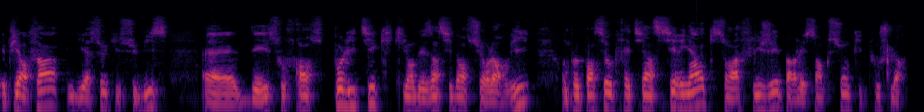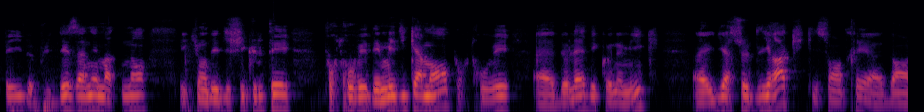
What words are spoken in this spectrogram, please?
Et puis enfin, il y a ceux qui subissent des souffrances politiques qui ont des incidences sur leur vie. On peut penser aux chrétiens syriens qui sont affligés par les sanctions qui touchent leur pays depuis des années maintenant et qui ont des difficultés pour trouver des médicaments, pour trouver euh, de l'aide économique. Euh, il y a ceux de l'Irak qui sont entrés euh, dans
